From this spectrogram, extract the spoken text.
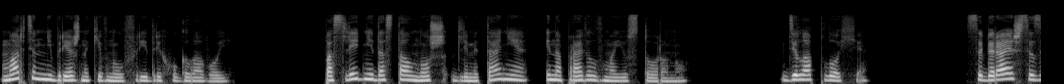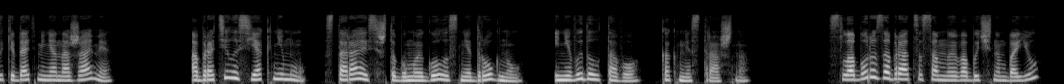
Мартин небрежно кивнул Фридриху головой. Последний достал нож для метания и направил в мою сторону. Дела плохи. Собираешься закидать меня ножами? Обратилась я к нему, стараясь, чтобы мой голос не дрогнул и не выдал того, как мне страшно. Слабо разобраться со мной в обычном бою?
